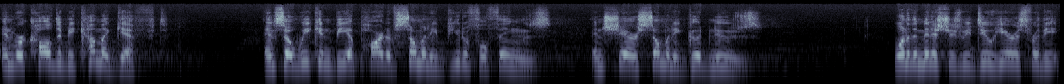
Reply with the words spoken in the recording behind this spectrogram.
and we're called to become a gift. And so, we can be a part of so many beautiful things and share so many good news. One of the ministries we do here is for the,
